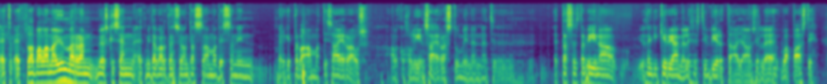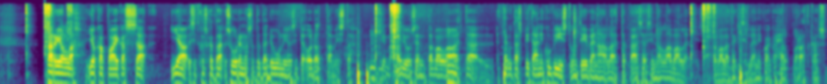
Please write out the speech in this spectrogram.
Et, et tavallaan mä ymmärrän myöskin sen, että mitä varten se on tässä ammatissa niin merkittävä ammattisairaus, alkoholiin sairastuminen. Että et tässä sitä viinaa jotenkin kirjaimellisesti virtaa ja on sille vapaasti tarjolla joka paikassa ja sitten koska ta, suurin osa tätä duunia on sitten odottamista, mm. niin mä tajun sen tavallaan, mm. että, että kun tässä pitää niin kuin viisi tuntia venailla, että pääsee sinne lavalle, niin se on tavallaan jotenkin silleen niin kuin aika helppo ratkaisu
